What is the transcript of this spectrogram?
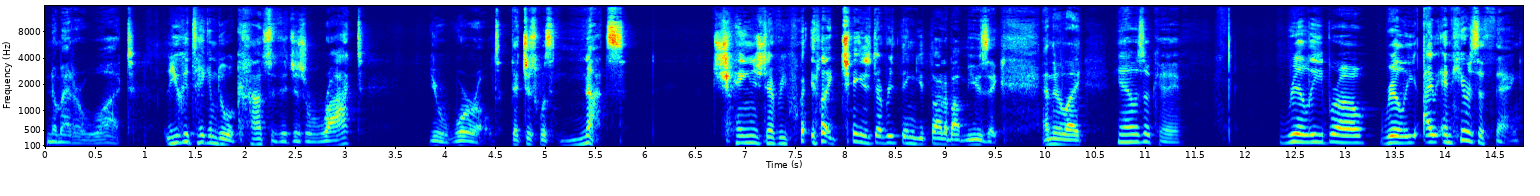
No matter what. You could take them to a concert that just rocked your world, that just was nuts. Changed every like changed everything you thought about music. And they're like, yeah, it was okay. Really, bro? Really? I, and here's the thing.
